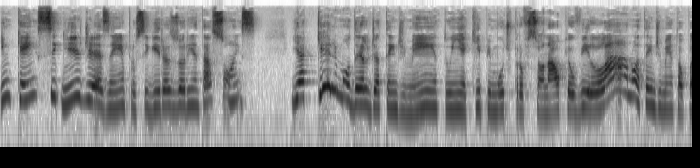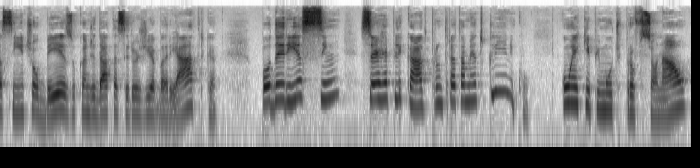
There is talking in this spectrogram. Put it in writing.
em quem seguir de exemplo, seguir as orientações. E aquele modelo de atendimento em equipe multiprofissional que eu vi lá no atendimento ao paciente obeso, candidato à cirurgia bariátrica, poderia sim ser replicado para um tratamento clínico com equipe multiprofissional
